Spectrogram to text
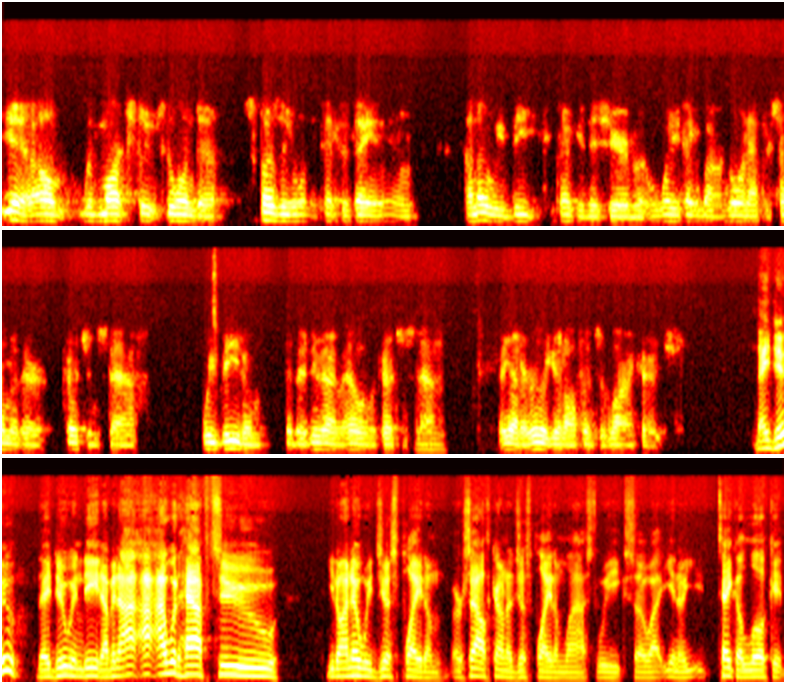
Yeah, um, with Mark Stoops going to supposedly going to Texas A&M. I know we beat Kentucky this year, but what do you think about going after some of their coaching staff? We beat them, but they do have a hell of a coaching staff. They got a really good offensive line coach. They do. They do indeed. I mean, I, I would have to, you know, I know we just played them, or South Carolina just played them last week. So, I, you know, you take a look at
